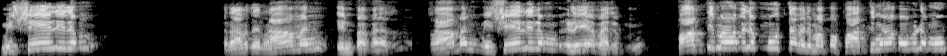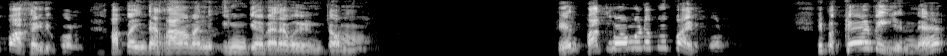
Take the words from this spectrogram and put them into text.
மிஷேலிலும் அதாவது ராமன் என்பவர் ராமன் மிஷேலிலும் இளையவரும் பாத்திமாவிலும் மூத்தவரும். அப்ப பாத்திமாவை விட மூப்பாக இருக்கணும். அப்ப இந்த ராமன் இங்கே வர வேண்டும். ஏன்? பாத்திமாவோட மூப்பா இருக்கணும். இப்ப கேள்வி என்ன?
